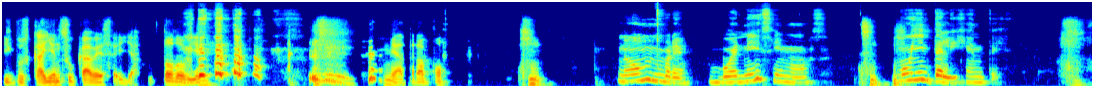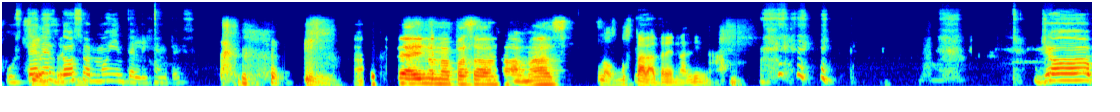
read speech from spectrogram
y pues caí en su cabeza y ya, todo bien. Me atrapó. No, hombre, buenísimos. Muy inteligentes. Ustedes dos son muy inteligentes. De ahí no me ha pasado nada más. Nos gusta la adrenalina. Yo,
